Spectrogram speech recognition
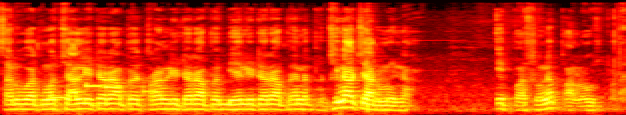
શરૂઆતમાં ચાર લીટર આપે, ત્રણ લીટર આપે, બે લીટર આપે અને પછીના ચાર મહિના એ પશુને પાલવું જ પડે.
